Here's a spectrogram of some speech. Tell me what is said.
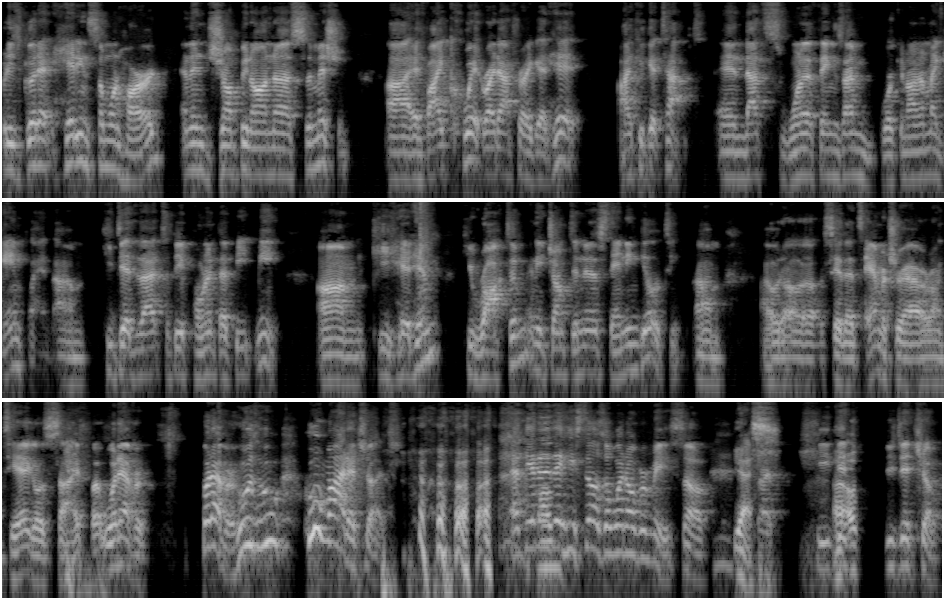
but he's good at hitting someone hard and then jumping on a submission. Uh, if I quit right after I get hit, I could get tapped, and that's one of the things I'm working on in my game plan. Um, he did that to the opponent that beat me. Um, he hit him, he rocked him, and he jumped in a standing guillotine. Um, I would uh, say that's amateur hour on Thiago's side, but whatever. Whatever. Who who who am I to judge? At the end of the um, day, he still has a win over me. So yes, he did. Uh, he did choke.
